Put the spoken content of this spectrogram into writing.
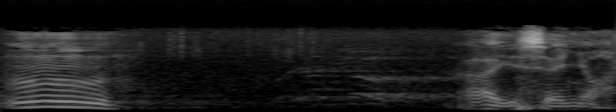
Mm. Ay, Señor.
